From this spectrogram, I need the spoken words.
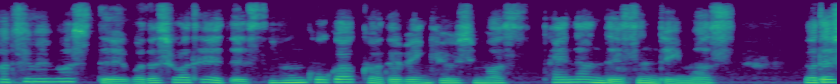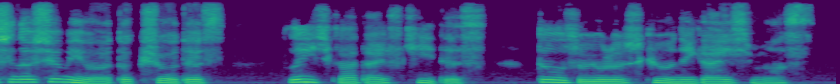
はじめまして、私はテイです。日本語学科で勉強します。台南で住んでいます。私の趣味は読書です。ブリーチが大好きです。どうぞよろしくお願いします。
